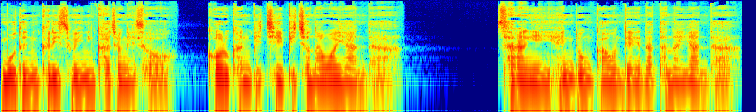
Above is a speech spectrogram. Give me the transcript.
모든 그리스도인 가정에서 거룩한 빛이 비쳐나와야 한다. 사랑이 행동 가운데 나타나야 한다.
